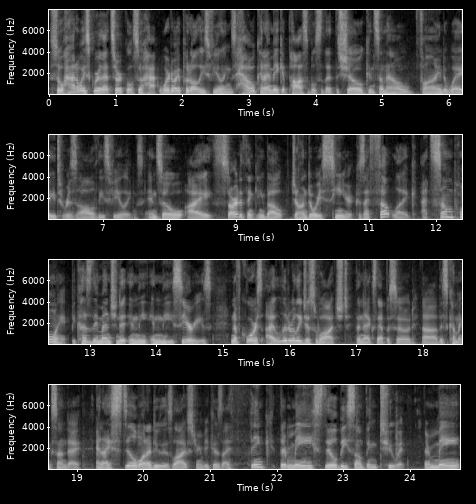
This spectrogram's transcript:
So how do I square that circle? So how, where do I put all these feelings? How can I make it possible so that the show can somehow find a way to resolve these feelings? And so I started thinking about John Dorie Sr. because I felt like at some point, because they mentioned it in the in the series, and of course I literally just watched the next episode uh, this coming Sunday, and I still want to do this live stream because I think there may still be something to it. There may,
